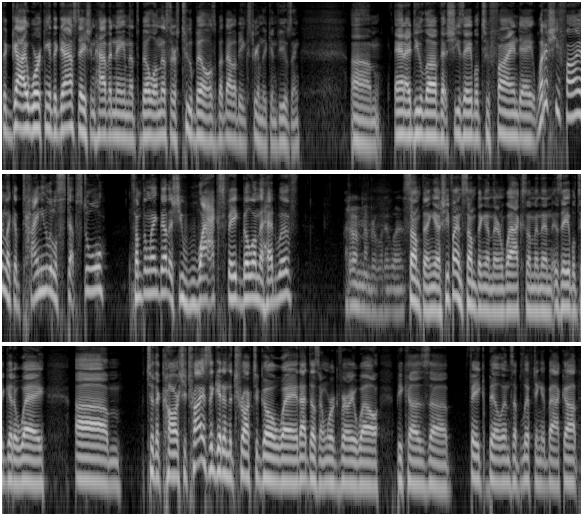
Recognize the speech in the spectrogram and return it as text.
the guy working at the gas station have a name that's Bill unless there's two Bills? But that would be extremely confusing. Um, and I do love that she's able to find a what does she find? Like a tiny little step stool, something like that that she whacks fake Bill on the head with. I don't remember what it was. Something, yeah. She finds something in there and whacks him, and then is able to get away um, to the car. She tries to get in the truck to go away. That doesn't work very well because uh, fake Bill ends up lifting it back up.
